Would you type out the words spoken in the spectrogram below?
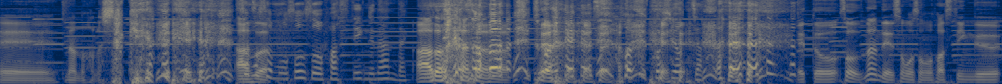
えー、何の話だっけ？あそもそもそうそうファスティングなんだっけ？あそうそうそう。腰折っちゃった。えっとそう。なんでそもそもファスティング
